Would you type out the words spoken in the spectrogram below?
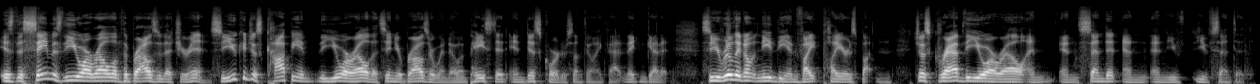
is the same as the URL of the browser that you're in. So you could just copy the URL that's in your browser window and paste it in Discord or something like that, and they can get it. So you really don't need the invite players button. Just grab the URL and and send it, and and you've you've sent it.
